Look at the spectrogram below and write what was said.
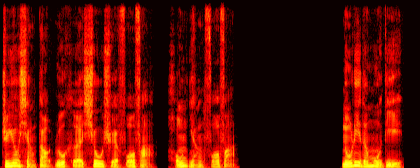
只有想到如何修学佛法、弘扬佛法。努力的目的，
